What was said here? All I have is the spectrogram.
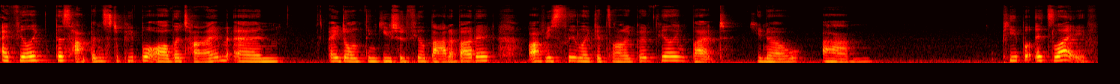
I feel like this happens to people all the time and I don't think you should feel bad about it. Obviously like it's not a good feeling, but you know, um people it's life.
